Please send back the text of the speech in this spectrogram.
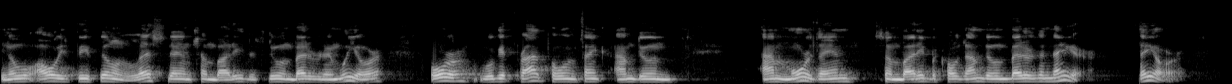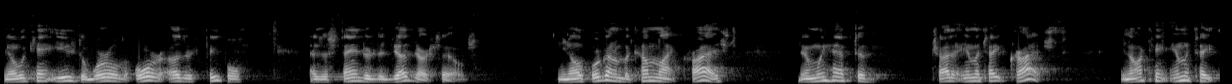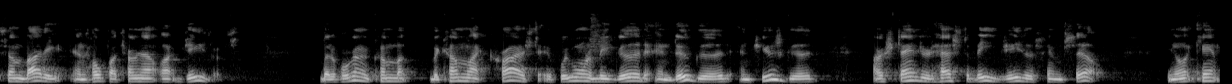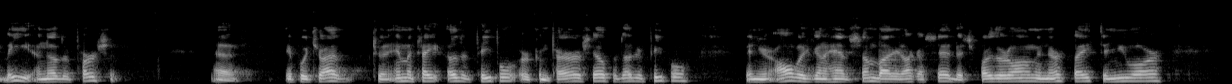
You know, we'll always be feeling less than somebody that's doing better than we are, or we'll get prideful and think I'm doing, I'm more than somebody because I'm doing better than they are. They are. You know, we can't use the world or other people as a standard to judge ourselves. You know, if we're going to become like Christ, then we have to try to imitate Christ. You know, I can't imitate somebody and hope I turn out like Jesus. But if we're going to come become like Christ, if we want to be good and do good and choose good, our standard has to be Jesus Himself. You know, it can't be another person. Uh, if we try to imitate other people or compare ourselves with other people, then you're always going to have somebody, like I said, that's further along in their faith than you are,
